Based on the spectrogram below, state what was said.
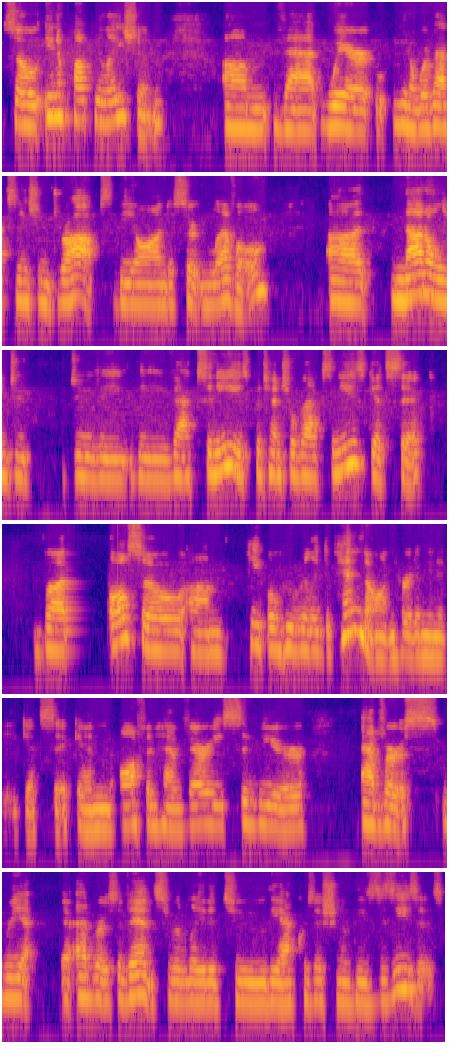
So, in a population um, that where you know where vaccination drops beyond a certain level, uh, not only do do the the vaccinees, potential vaccinees, get sick, but also um, people who really depend on herd immunity get sick and often have very severe adverse rea- adverse events related to the acquisition of these diseases.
